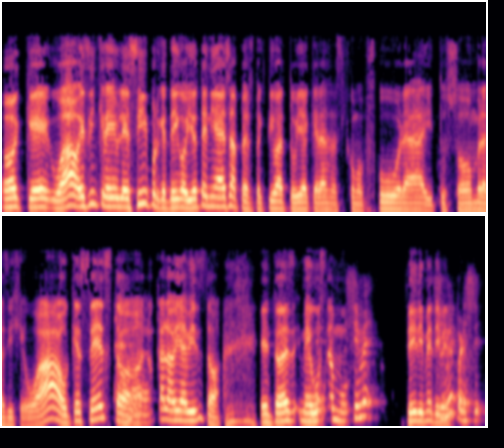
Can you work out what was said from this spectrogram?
Ok, wow, es increíble, sí, porque te digo, yo tenía esa perspectiva tuya que eras así como oscura y tus sombras, dije, wow, ¿qué es esto? Nunca lo había visto. Entonces, me gusta mucho. Sí me, Sí, dime, sí dime. me, perci-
